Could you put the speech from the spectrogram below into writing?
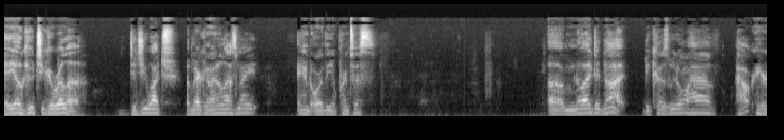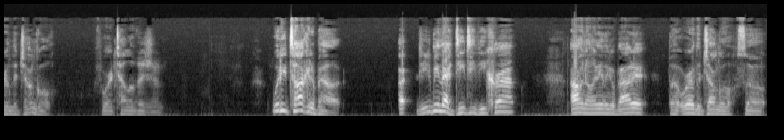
Hey yo, Gucci Gorilla, did you watch American Idol last night and or The Apprentice? Um, no, I did not because we don't have power here in the jungle for a television. What are you talking about? Uh, do you mean that DTV crap? I don't know anything about it, but we're in the jungle, so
